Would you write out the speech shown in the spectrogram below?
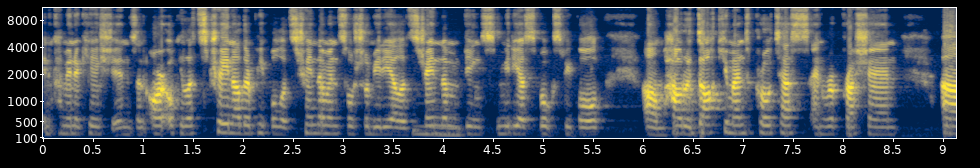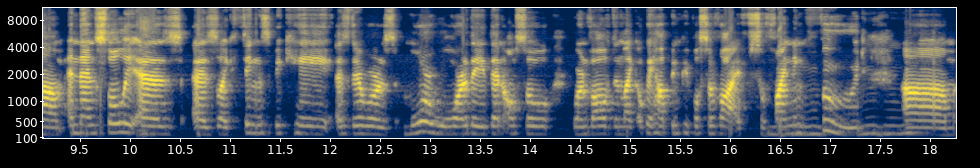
in communications and art okay let's train other people let's train them in social media let's mm-hmm. train them mm-hmm. being media spokespeople um, how to document protests and repression um, and then slowly as as like things became as there was more war they then also were involved in like okay helping people survive so finding mm-hmm. food mm-hmm. Um,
